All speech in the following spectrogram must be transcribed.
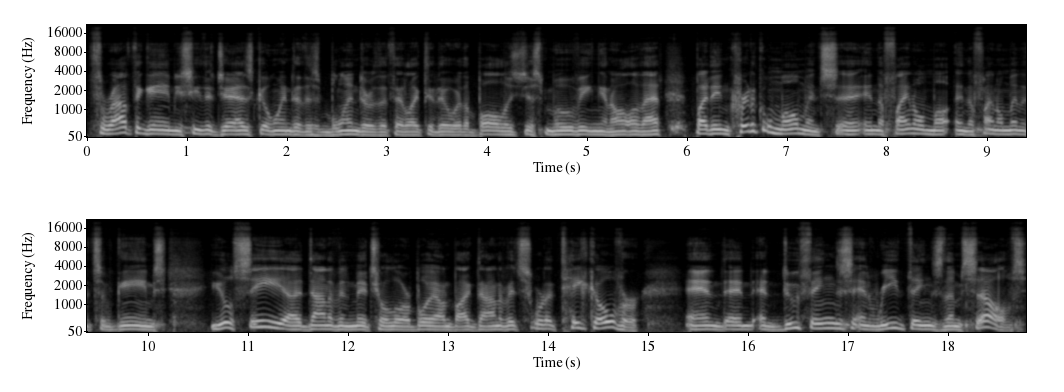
throughout the game, you see the Jazz go into this blender that they like to do, where the ball is just moving and all of that. But in critical moments, uh, in the final mo- in the final minutes of games, you'll see uh, Donovan Mitchell or Bojan Bogdanovic sort of take over and, and, and do things and read things themselves.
